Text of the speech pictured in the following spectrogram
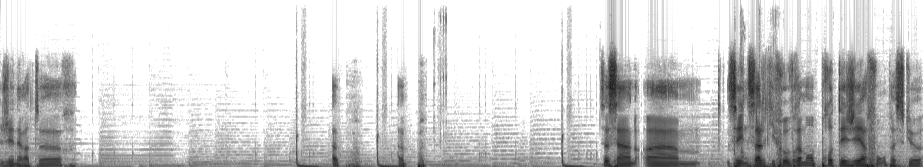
générateur. Hop, hop. Ça, c'est un une salle qu'il faut vraiment protéger à fond parce que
